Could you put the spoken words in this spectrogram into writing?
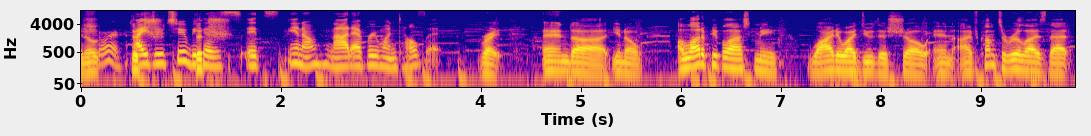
You know, sure the i do too the tr- because it's you know not everyone tells it Right. And, uh, you know, a lot of people ask me, why do I do this show? And I've come to realize that,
